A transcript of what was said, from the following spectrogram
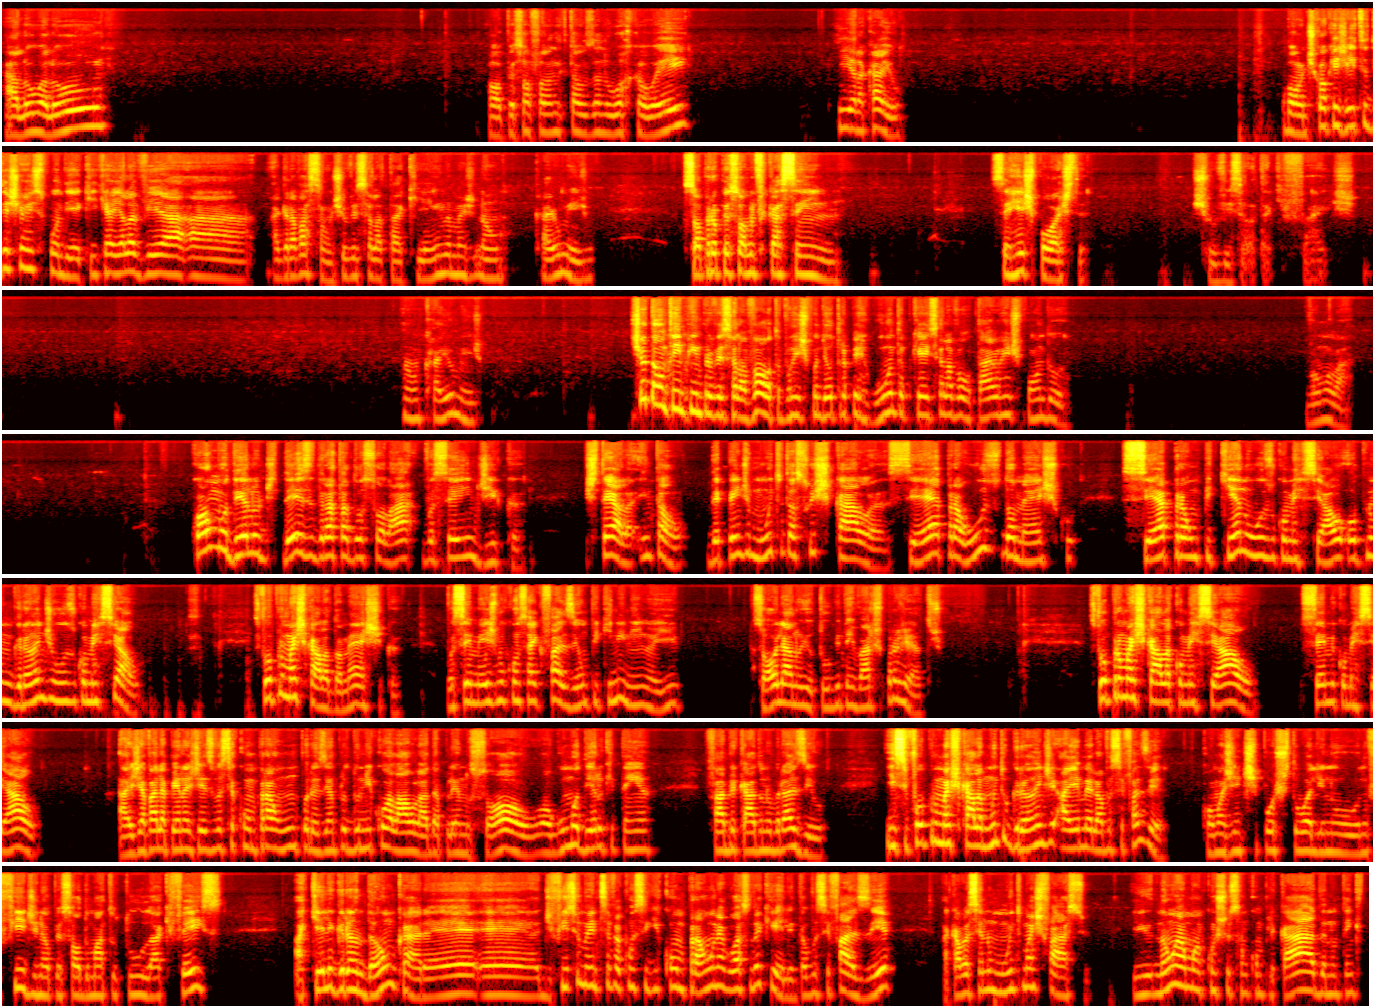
Alô, alô. Ó, o pessoal falando que está usando Workaway. E ela caiu. Bom, de qualquer jeito, deixa eu responder aqui, que aí ela vê a, a, a gravação. Deixa eu ver se ela está aqui ainda, mas não, caiu mesmo. Só para o pessoal não ficar sem, sem resposta. Deixa eu ver se ela está aqui. Faz. Não, caiu mesmo. Deixa eu dar um tempinho para ver se ela volta. Vou responder outra pergunta, porque aí se ela voltar eu respondo. Vamos lá. Qual modelo de desidratador solar você indica? Estela, então, depende muito da sua escala. Se é para uso doméstico, se é para um pequeno uso comercial ou para um grande uso comercial. Se for para uma escala doméstica, você mesmo consegue fazer um pequenininho aí, só olhar no YouTube tem vários projetos. Se for para uma escala comercial, semi-comercial, aí já vale a pena, às vezes, você comprar um, por exemplo, do Nicolau, lá da Pleno Sol, ou algum modelo que tenha fabricado no Brasil. E se for para uma escala muito grande, aí é melhor você fazer. Como a gente postou ali no, no feed, né? O pessoal do Matutu lá que fez. Aquele grandão, cara, é, é dificilmente você vai conseguir comprar um negócio daquele. Então você fazer acaba sendo muito mais fácil. E não é uma construção complicada, não tem que,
